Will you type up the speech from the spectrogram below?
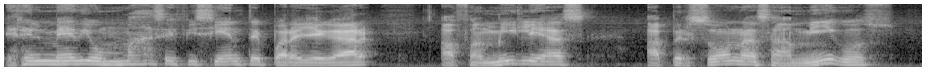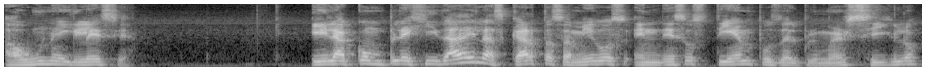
era el medio más eficiente para llegar a familias, a personas, a amigos, a una iglesia. Y la complejidad de las cartas, amigos, en esos tiempos del primer siglo,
